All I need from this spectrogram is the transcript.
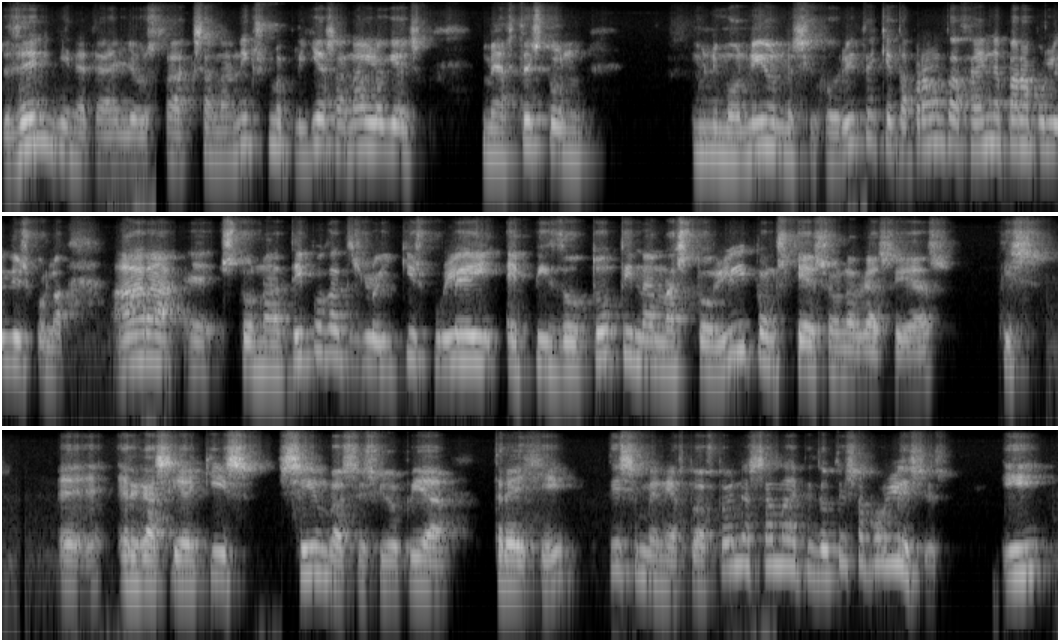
Δεν γίνεται αλλιώς. Θα ξανανοίξουμε πληγές ανάλογες με αυτές των μνημονίων, με συγχωρείτε, και τα πράγματα θα είναι πάρα πολύ δύσκολα. Άρα, ε, στον αντίποδα της λογικής που λέει επιδοτώ την αναστολή των σχέσεων εργασίας, της ε, εργασιακής σύμβασης η οποία τρέχει, τι σημαίνει αυτό; Αυτό είναι σαν να επιδοτείς απολύσεις ή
